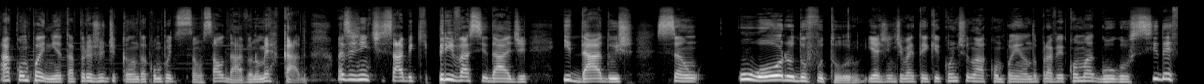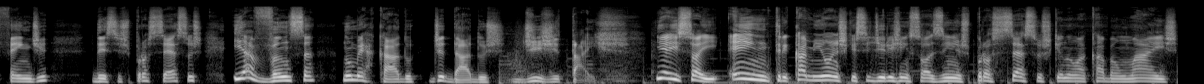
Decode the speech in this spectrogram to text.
a companhia está prejudicando a competição saudável no mercado. Mas a gente sabe que privacidade e dados são o ouro do futuro e a gente vai ter que continuar acompanhando para ver como a Google se defende desses processos e avança no mercado de dados digitais. E é isso aí. Entre caminhões que se dirigem sozinhos, processos que não acabam mais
